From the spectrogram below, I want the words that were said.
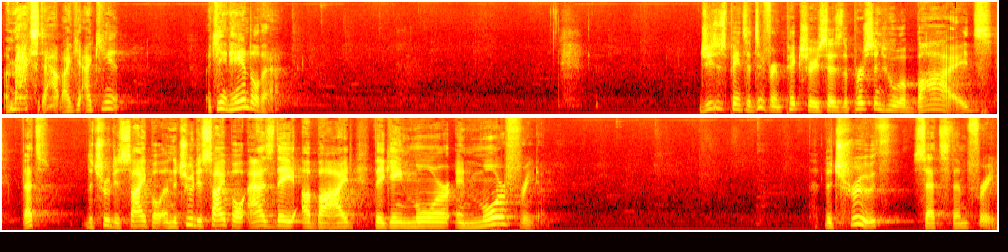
I'm maxed out. I, I can't. I can't handle that. Jesus paints a different picture. He says the person who abides, that's the true disciple. And the true disciple, as they abide, they gain more and more freedom. The truth sets them free.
